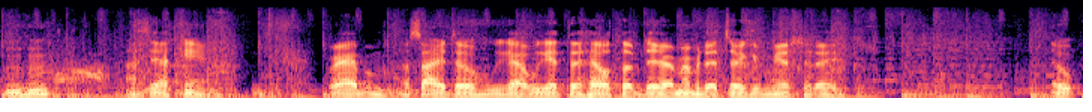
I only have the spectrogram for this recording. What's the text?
Mm-hmm. I see. I can't grab him. That's alright though. We got we got the health up there. I remember that turkey from yesterday. Nope.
